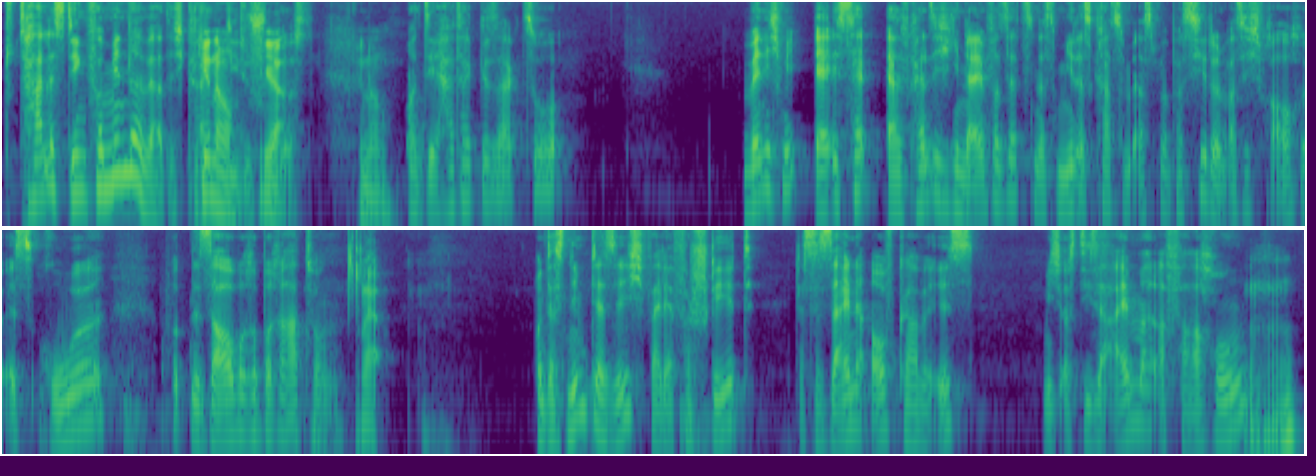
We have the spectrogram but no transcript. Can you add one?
totales Ding von Minderwertigkeit, Genau. die du ja. Genau. Und der hat halt gesagt, so, wenn ich mich, er ist halt, er kann sich hineinversetzen, dass mir das gerade zum ersten Mal passiert und was ich brauche, ist Ruhe und eine saubere Beratung. Ja. Und das nimmt er sich, weil er versteht, dass es seine Aufgabe ist, mich aus dieser Einmalerfahrung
